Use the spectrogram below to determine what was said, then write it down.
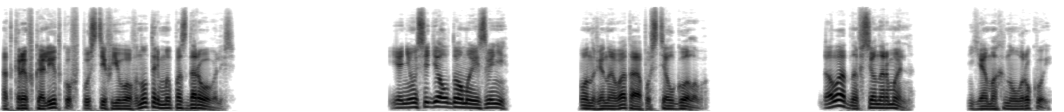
Открыв калитку, впустив его внутрь, мы поздоровались. «Я не усидел дома, извини». Он виновато опустил голову. «Да ладно, все нормально». Я махнул рукой.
